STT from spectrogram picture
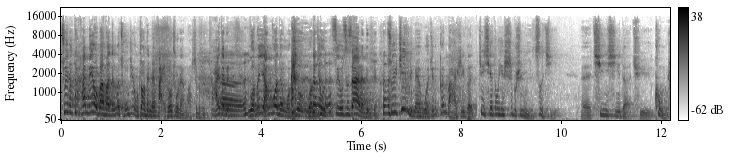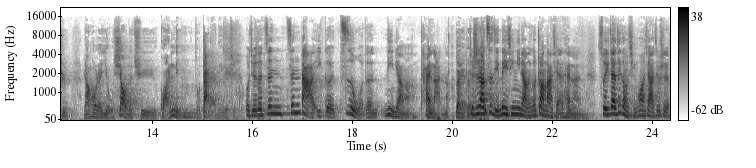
所以说他还没有办法能够从这种状态里面摆脱出来嘛，是不是？他还在我们阳过的，我们就我们就自由自在了，对不对？所以这个里面，我觉得根本还是一个这些东西是不是你自己呃清晰的去控制，然后呢有效的去管理所带来的一个结果。我觉得增增大一个自我的力量啊，太难了。嗯对对对就是让自己内心力量能够壮大起来太难。所以在这种情况下，就是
